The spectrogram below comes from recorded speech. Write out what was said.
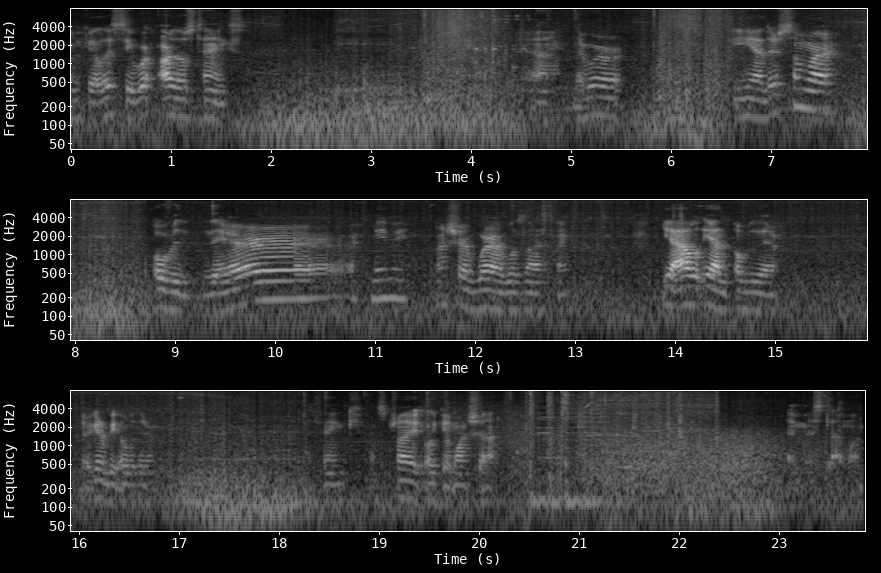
Okay, let's see. Where are those tanks? Yeah, there were. Yeah, there's somewhere over there, maybe. Not sure where I was last time. Yeah, I'll, yeah, over there. They're gonna be over there. I think. Let's try like at one shot. I missed that one.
